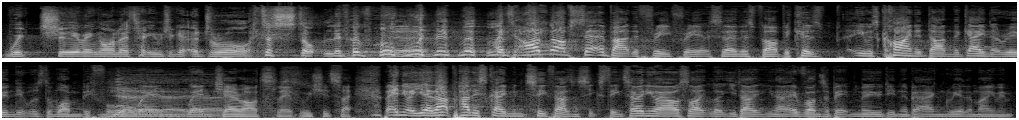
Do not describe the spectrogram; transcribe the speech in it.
we're cheering on a team to get a draw to stop Liverpool yeah. winning the league. I'm not upset about the 3 3 at Selhurst Park because it was kind of done. The game that ruined it was the one before yeah, when yeah, when Gerrard slipped, we should say. But anyway, yeah, that Palace game in 2016. So anyway, I was like, look, you don't, you know, everyone's a bit moody and a bit angry at the moment.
